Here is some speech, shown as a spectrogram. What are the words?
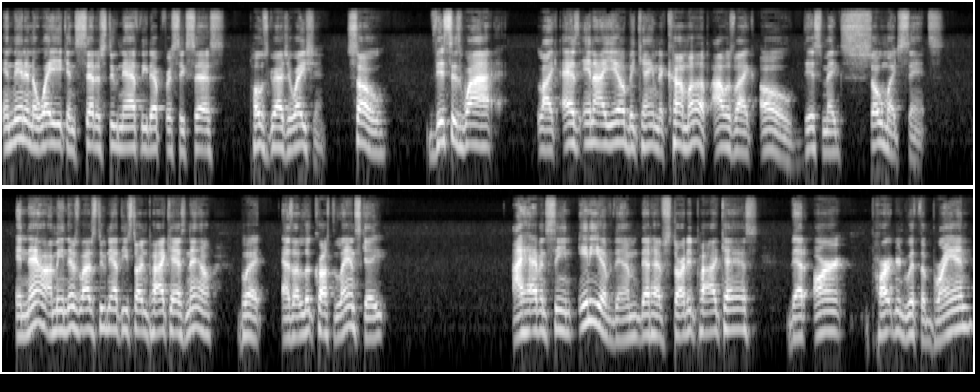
and then in a way it can set a student athlete up for success post graduation. So this is why, like, as NIL became to come up, I was like, oh, this makes so much sense. And now, I mean, there's a lot of student athletes starting podcasts now, but as I look across the landscape, I haven't seen any of them that have started podcasts that aren't partnered with a brand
